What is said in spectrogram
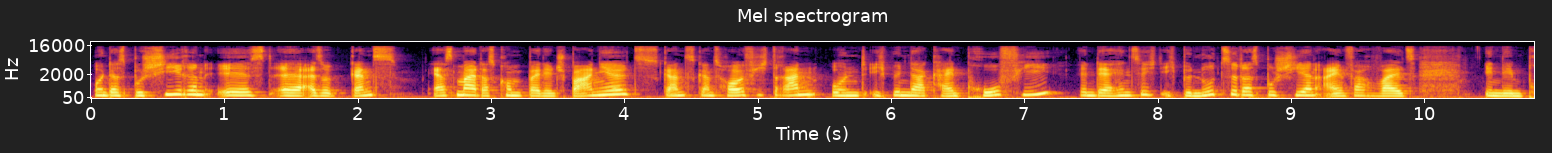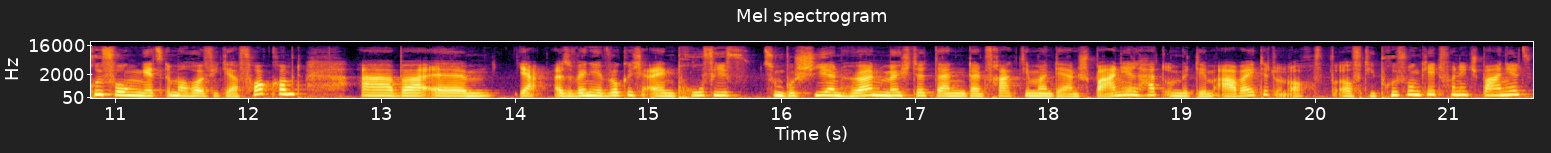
Und das Buschieren ist, äh, also ganz erstmal, das kommt bei den Spaniels ganz, ganz häufig dran. Und ich bin da kein Profi in der Hinsicht. Ich benutze das Buschieren einfach, weil es in den Prüfungen jetzt immer häufiger vorkommt. Aber ähm, ja, also wenn ihr wirklich einen Profi zum Buschieren hören möchtet, dann, dann fragt jemand, der einen Spaniel hat und mit dem arbeitet und auch auf die Prüfung geht von den Spaniels.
